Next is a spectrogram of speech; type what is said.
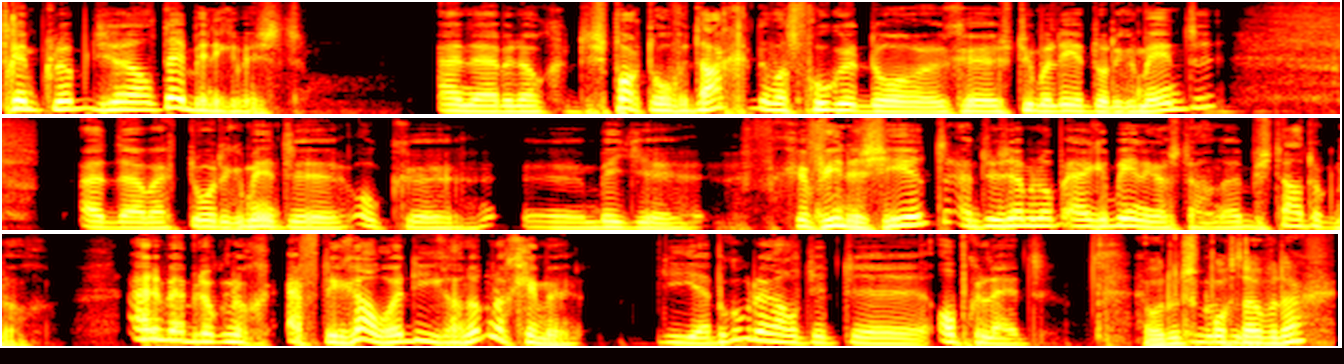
trimclub, die zijn altijd binnen geweest. En we hebben nog de sport overdag. Dat was vroeger door, gestimuleerd door de gemeente. En daar werd door de gemeente ook uh, een beetje gefinancierd. En toen zijn we op eigen benen gaan staan. Dat bestaat ook nog. En we hebben ook nog Efteling Gouwen, die gaan ook nog gimmen. Die heb ik ook nog altijd uh, opgeleid. En wat doet sport overdag?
